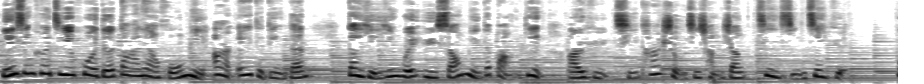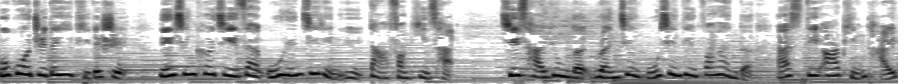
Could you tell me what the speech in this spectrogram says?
联芯科技获得大量红米二 A 的订单，但也因为与小米的绑定而与其他手机厂商渐行渐远。不过，值得一提的是，联芯科技在无人机领域大放异彩。其采用了软件无线电方案的 SDR 平台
